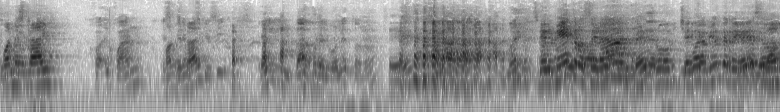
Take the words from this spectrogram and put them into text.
Juan Sky. Juan, Juan, Juan esperemos Sky. que sí. Él va por el boleto, ¿no? Sí. Bueno, Del metro será. Del metro, Del camión de regreso. Le, da,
